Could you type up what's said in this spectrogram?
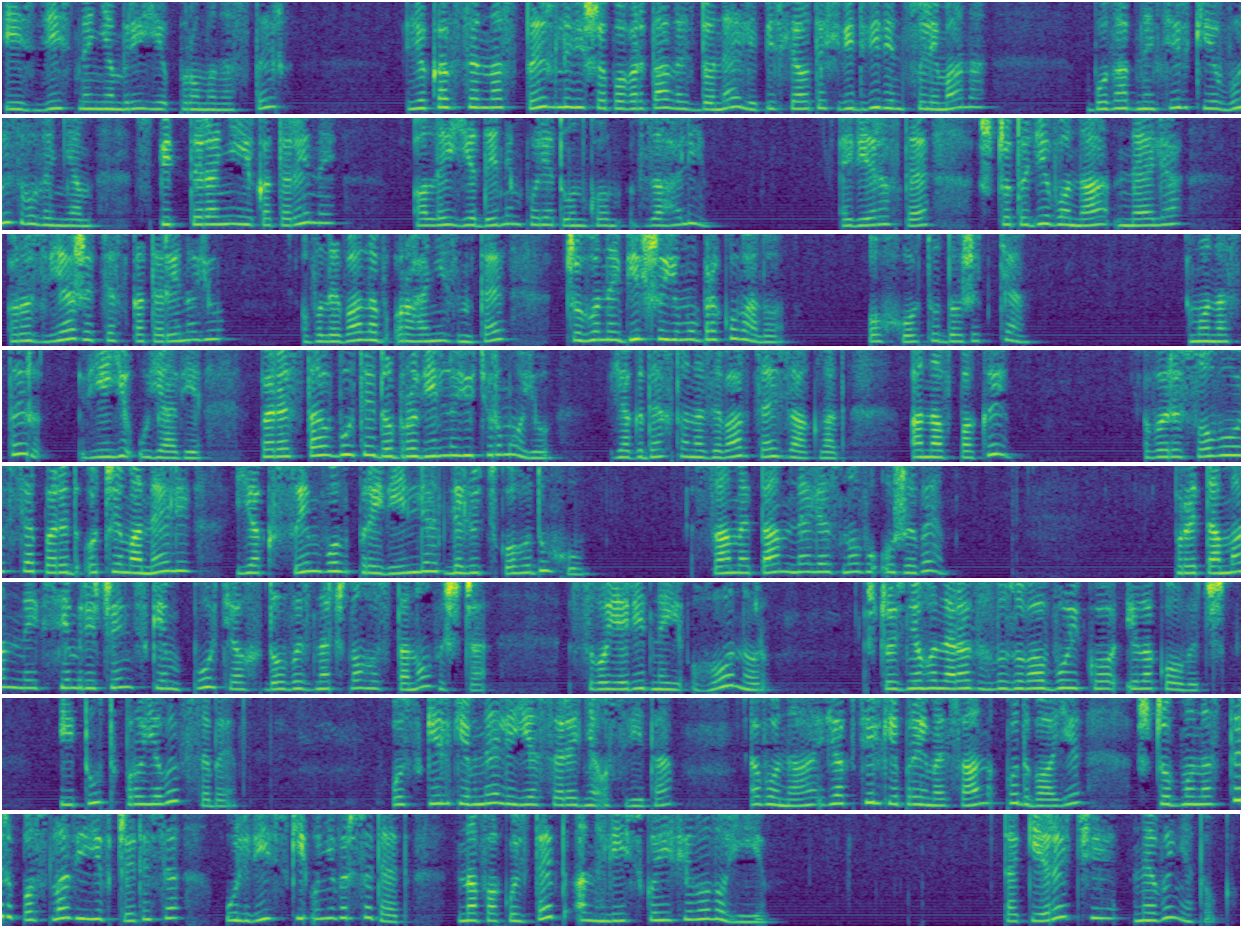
і здійснення мрії про монастир, яка все настирливіше поверталась до Нелі після отих відвідин Сулімана, була б не тільки визволенням з під тиранії Катерини, але й єдиним порятунком взагалі. Віра в те, що тоді вона, Неля, розв'яжеться з Катериною, вливала в організм те, чого найбільше йому бракувало охоту до життя. Монастир в її уяві перестав бути добровільною тюрмою, як дехто називав цей заклад, а навпаки, вирисовувався перед очима Нелі як символ привілля для людського духу. Саме там Неля знову оживе. Притаманний всім річинським потяг до визначного становища, своєрідний гонор, що з нього не раз глузував Вуйко Ілакович, і тут проявив себе. Оскільки в Нелі є середня освіта, вона, як тільки прийме сан, подбає, щоб монастир послав її вчитися у Львівський університет на факультет англійської філології. Такі речі не виняток.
